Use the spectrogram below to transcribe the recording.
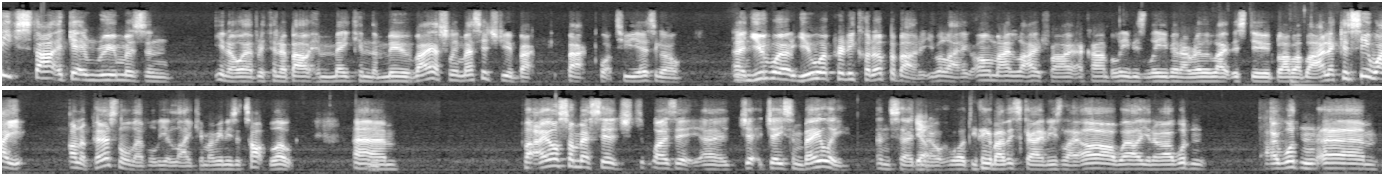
we started getting rumors and you know everything about him making the move, I actually messaged you back back what two years ago and you were you were pretty cut up about it. You were like, "Oh my life, I, I can't believe he's leaving. I really like this dude." Blah blah blah. And I can see why, on a personal level, you like him. I mean, he's a top bloke. Um. But I also messaged, was it uh, J- Jason Bailey, and said, yep. you know, what do you think about this guy? And he's like, "Oh well, you know, I wouldn't, I wouldn't um,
